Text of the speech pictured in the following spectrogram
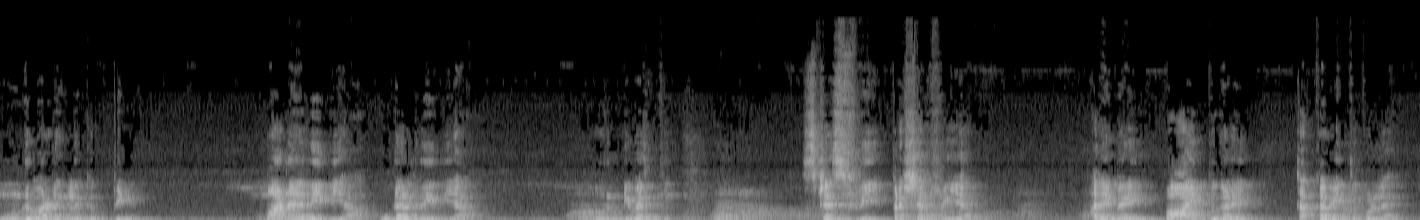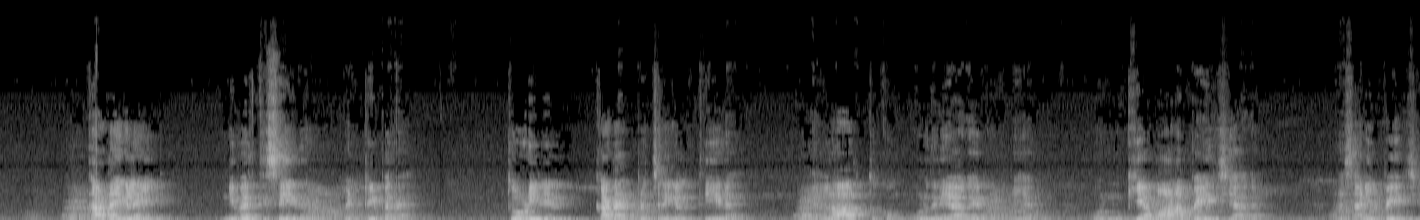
மூன்று வருடங்களுக்கு பின் மன ரீதியாக உடல் ரீதியாக ஒரு நிவர்த்தி. ஸ்ட்ரெஸ் ஃப்ரீ ப்ரெஷர் ஃப்ரீயாக அதே மாதிரி வாய்ப்புகளை தக்க வைத்துக்கொள்ள தடைகளை நிவர்த்தி செய்து வெற்றி பெற தொழிலில் கடன் பிரச்சனைகள் தீர எல்லாத்துக்கும் உறுதுணையாக இருக்கக்கூடிய ஒரு முக்கியமான பயிற்சியாக இந்த சனி பயிற்சி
